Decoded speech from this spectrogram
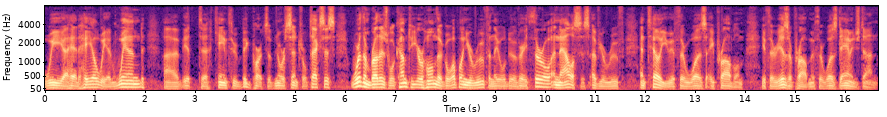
We uh, had hail, we had wind. Uh, it uh, came through big parts of north central Texas. Wortham Brothers will come to your home. They'll go up on your roof and they will do a very thorough analysis of your roof and tell you if there was a problem, if there is a problem, if there was damage done.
